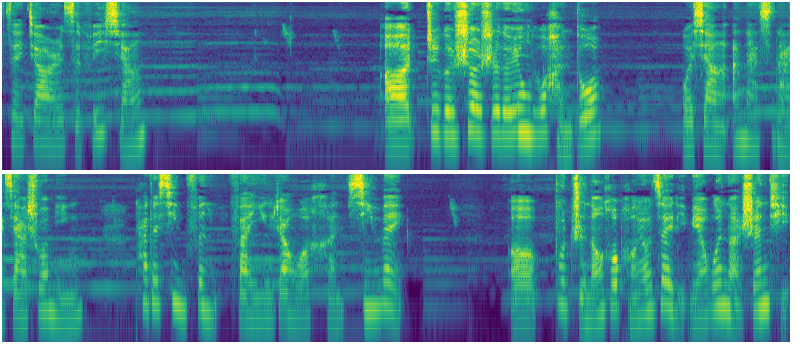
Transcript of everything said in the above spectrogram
在教儿子飞翔。呃，这个设施的用途很多，我向安娜斯塔夏说明，她的兴奋反应让我很欣慰。呃，不只能和朋友在里面温暖身体，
